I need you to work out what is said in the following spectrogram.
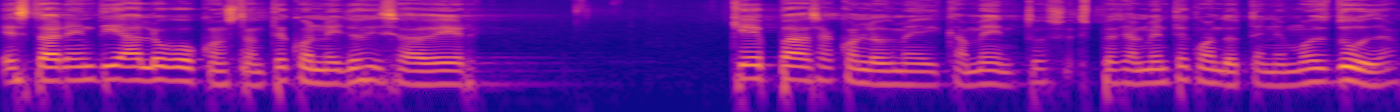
estar en diálogo constante con ellos y saber qué pasa con los medicamentos, especialmente cuando tenemos duda.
